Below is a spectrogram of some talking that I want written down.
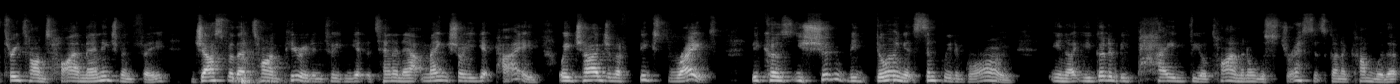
three times higher management fee just for that time period until you can get the tenant out making sure you get paid. Or you charge them a fixed rate because you shouldn't be doing it simply to grow you know you've got to be paid for your time and all the stress that's going to come with it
